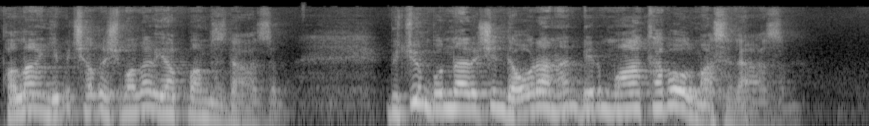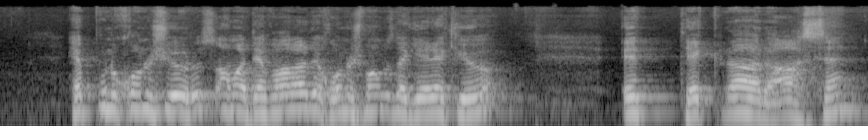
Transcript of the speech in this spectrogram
falan gibi çalışmalar yapmamız lazım. Bütün bunlar için de oranın bir muhatabı olması lazım. Hep bunu konuşuyoruz ama defalarca konuşmamız da gerekiyor. Et tekrarı ahsen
